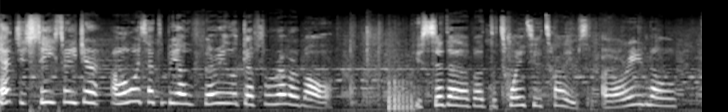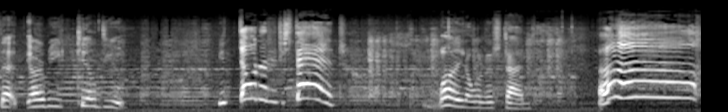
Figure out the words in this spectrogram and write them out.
Can't you see, stranger? I always have to be on the very lookout for rubber ball. You said that about the 22 times. I already know that Yarby killed you. You don't understand! Well, I don't understand. Ah!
